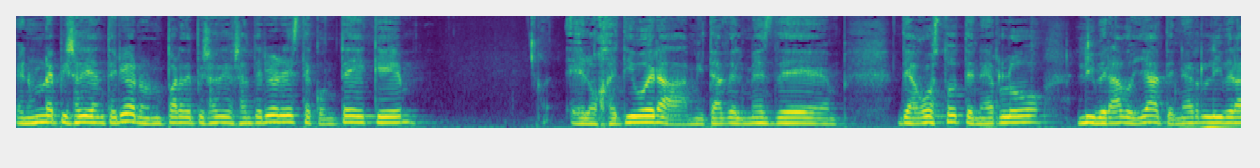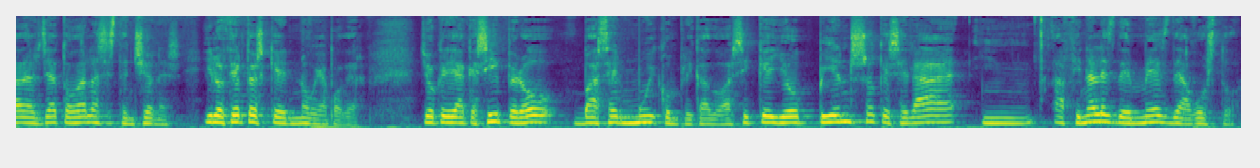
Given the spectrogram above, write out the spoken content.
En un episodio anterior, en un par de episodios anteriores, te conté que el objetivo era a mitad del mes de, de, agosto tenerlo liberado ya, tener liberadas ya todas las extensiones. Y lo cierto es que no voy a poder. Yo creía que sí, pero va a ser muy complicado. Así que yo pienso que será a finales de mes de agosto.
